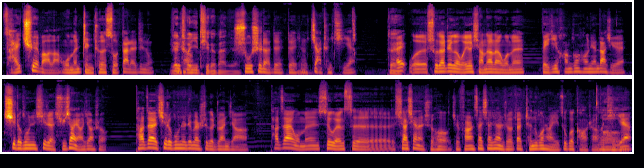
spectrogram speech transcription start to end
才确保了我们整车所带来这种人车一体的感觉。舒适的，对对，就是驾乘体验。对，哎，我说到这个，我又想到了我们北京航空航天大学汽车工程系的徐向阳教授，他在汽车工程这边是个专家啊。他在我们 C5X 下线的时候，就是凡尔赛下线的时候，在成都广场也做过考察和体验。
